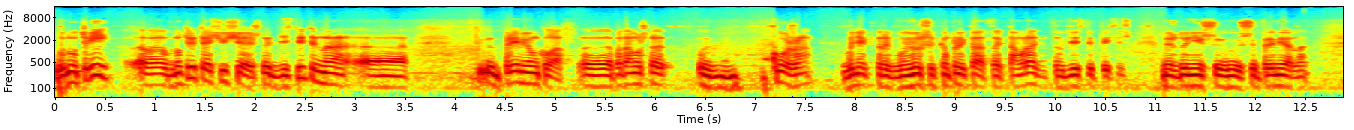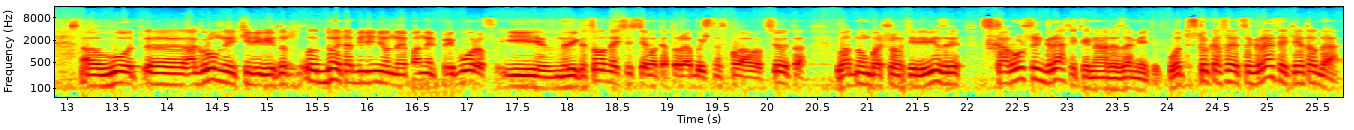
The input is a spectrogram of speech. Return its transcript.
Внутри, э, внутри ты ощущаешь, что это действительно премиум класс, потому что кожа в некоторых высших комплектациях там разница в 200 тысяч между низшей и высшей примерно. А, вот. Э, огромный телевизор. Ну, это объединенная панель приборов и навигационная система, которая обычно справа. Все это в одном большом телевизоре с хорошей графикой, надо заметить. Вот что касается графики, это да.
